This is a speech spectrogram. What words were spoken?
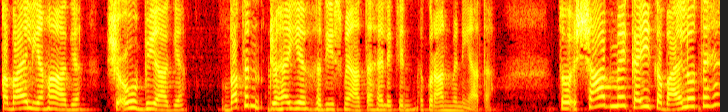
قبائل یہاں آ گیا، شعوب بھی آ گیا۔ بطن جو ہے، یہ حدیث میں آتا ہے، لیکن قرآن میں نہیں آتا۔ تو شاب میں کئی قبائل ہوتے ہیں،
